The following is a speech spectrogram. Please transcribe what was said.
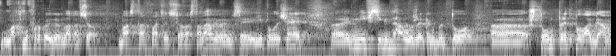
махнув рукой, говорит, ладно, все, баста, хватит, все, останавливаемся, и получает э, не всегда уже как бы то, э, что он предполагал,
